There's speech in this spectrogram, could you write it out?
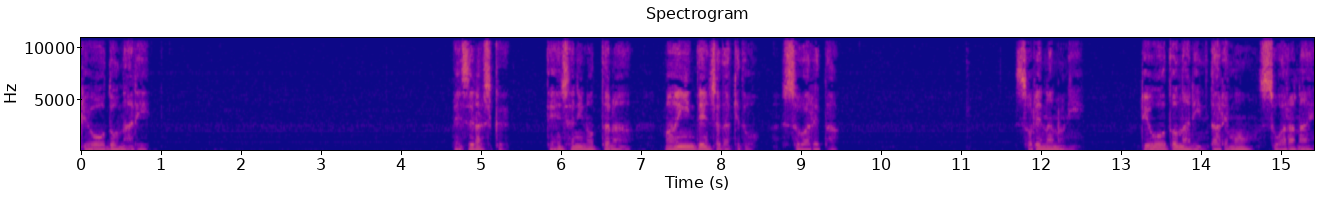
両隣珍しく電車に乗ったら満員電車だけど座れた。それなのに両隣誰も座らない。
